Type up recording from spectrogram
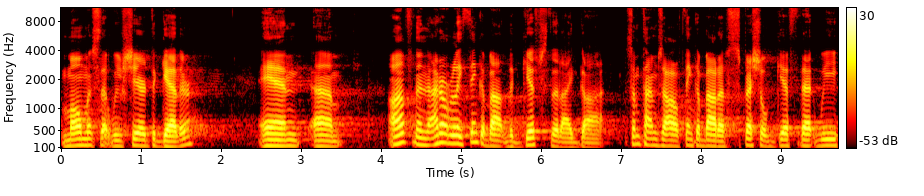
moments that we've shared together. And um, often I don't really think about the gifts that I got. Sometimes I'll think about a special gift that we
